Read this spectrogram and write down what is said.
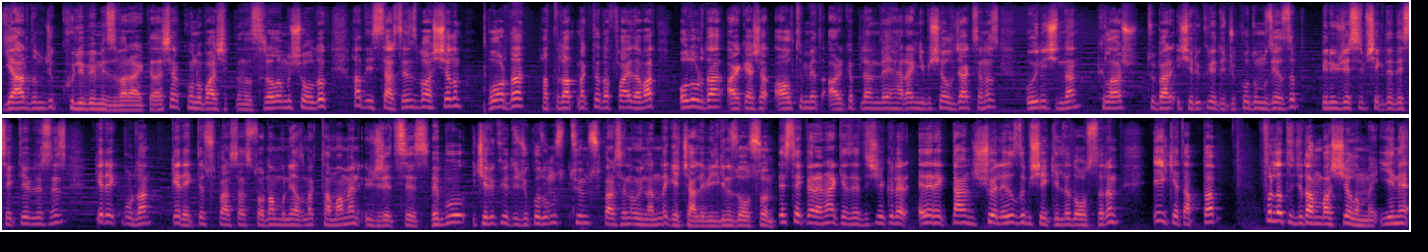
yardımcı kulübemiz var arkadaşlar. Konu başlıklarını sıralamış olduk. Hadi isterseniz başlayalım. Bu arada hatırlatmakta da fayda var. Olur da arkadaşlar Ultimate, arka plan ve herhangi bir şey alacaksanız oyun içinden Clash, Tuber içerik üretici kodumuzu yazıp beni ücretsiz bir şekilde destekleyebilirsiniz. Gerek buradan gerek de Supercell Store'dan bunu yazmak tamamen ücretsiz. Ve bu içerik üretici kodumuz tüm Supercell'in oyunlarında geçerli bilginiz olsun. Destek veren herkese teşekkürler ederekten şöyle hızlı bir şekilde dostlarım ilk etapta Fırlatıcıdan başlayalım mı? Yeni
